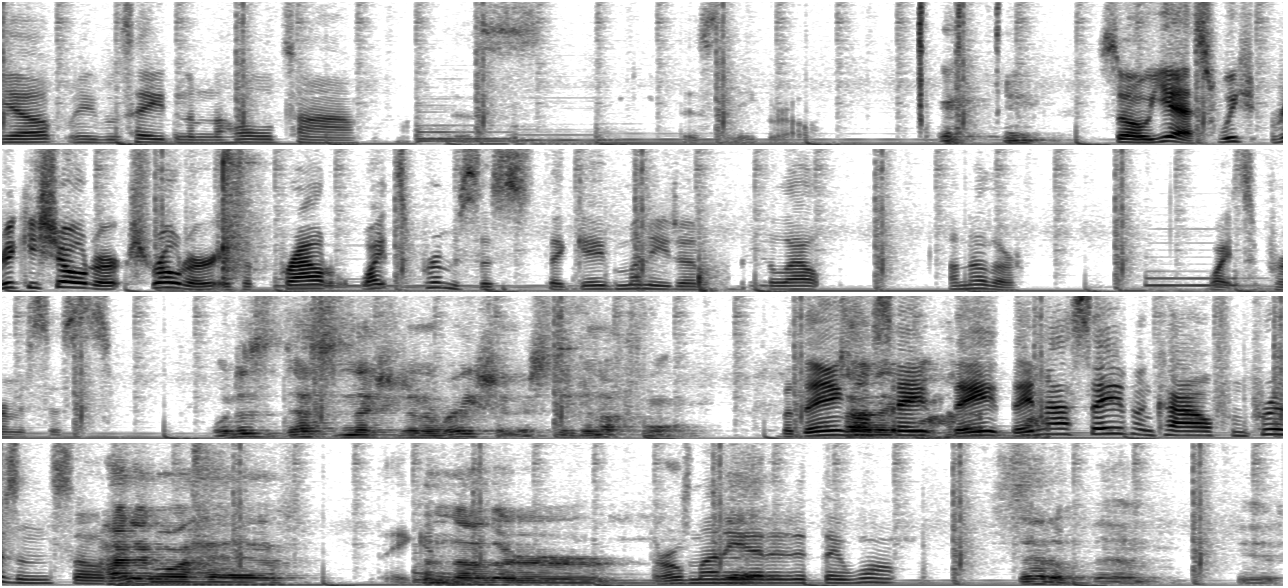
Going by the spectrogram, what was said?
Yep, he was hating him the whole time. This, this Negro. So yes, we, Ricky Schroder, Schroder is a proud white supremacist that gave money to bail out another white supremacist. well, this that's the next generation. They're sticking up for him. But they ain't gonna they save gonna they have- they not saving Kyle from prison, so How they they gonna have they can another throw money set, at it if they want. set of them if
